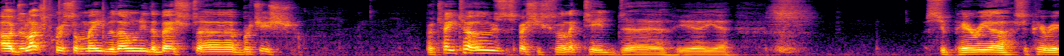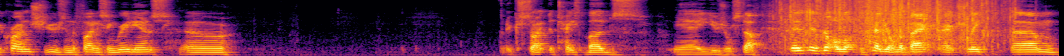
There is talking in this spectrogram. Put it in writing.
Our deluxe crisps are made with only the best uh, British potatoes, especially selected, uh, yeah, yeah, superior, superior crunch, using the finest ingredients. Uh, excite the taste buds, yeah, usual stuff. There's, there's, not a lot to tell you on the back, actually. Um,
